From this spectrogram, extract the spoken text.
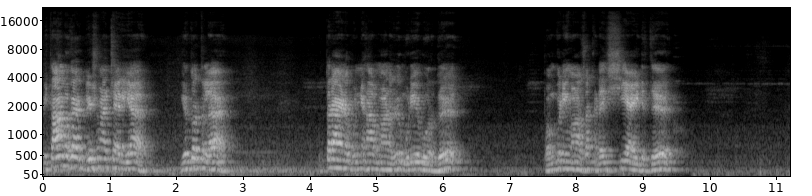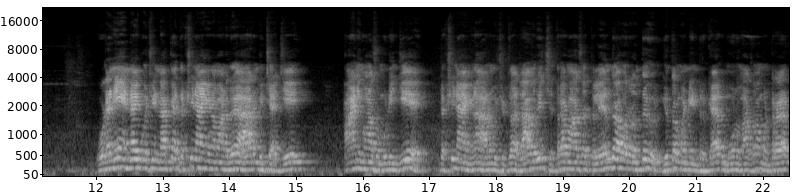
பிதாமகர் பீஷ்மாச்சாரியார் யுத்தத்தில் உத்தராயண புண்ணியகாலமானது முடிய போகிறது பங்குனி மாதம் கடைசி ஆகிடுது உடனே என்ன ஆகி போச்சுன்னாக்கா தட்சிணாயனமானது ஆரம்பிச்சாச்சு. ஆனி மாதம் முடிஞ்சு தட்சிணாயனம் ஆரம்பிச்சுட்டோம் அதாவது சித்திரை மாதத்துலேருந்து அவர் வந்து யுத்தம் பண்ணிட்டு இருக்கார் மூணு மாதமாக பண்ணுறார்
